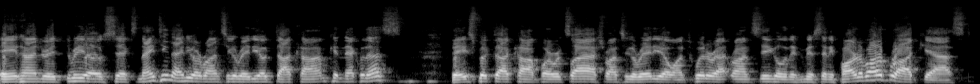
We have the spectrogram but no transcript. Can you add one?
800 306 1990 or ronsiegelradio.com. Connect with us Facebook.com forward slash Ron Siegel Radio, on Twitter at Ron Siegel. And if you missed any part of our broadcast,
